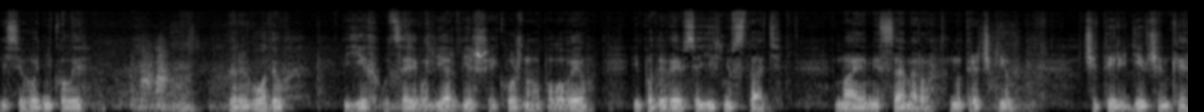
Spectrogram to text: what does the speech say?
І сьогодні, коли переводив їх у цей вольєр більший, кожного половив і подивився їхню стать. Маємо семеро нутрячків, чотири дівчинки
